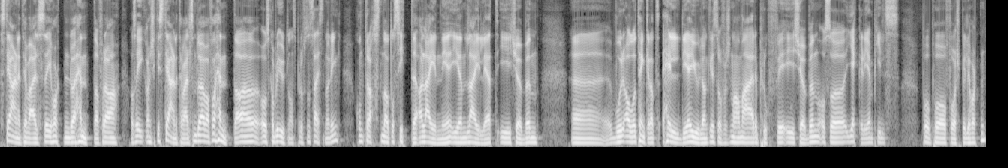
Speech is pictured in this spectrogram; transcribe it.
stjernetilværelse i Horten. Du er henta fra altså Kanskje ikke stjernetilværelse, men du er i hvert fall henta og skal bli utenlandsproff som 16-åring. Kontrasten da til å sitte aleine i en leilighet i Kjøben. Uh, hvor alle tenker at heldige Julian Kristoffersen han er proff i Kjøben, og så jekker de en pils på, på vorspiel i Horten.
